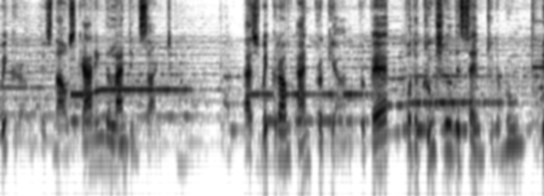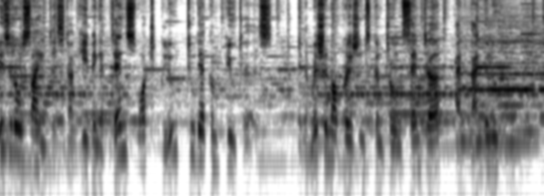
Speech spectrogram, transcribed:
Vikram is now scanning the landing site. As Vikram and Pragyan prepare for the crucial descent to the moon, ISRO scientists are keeping a tense watch glued to their computers in the Mission Operations Control Center at Bangalore.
